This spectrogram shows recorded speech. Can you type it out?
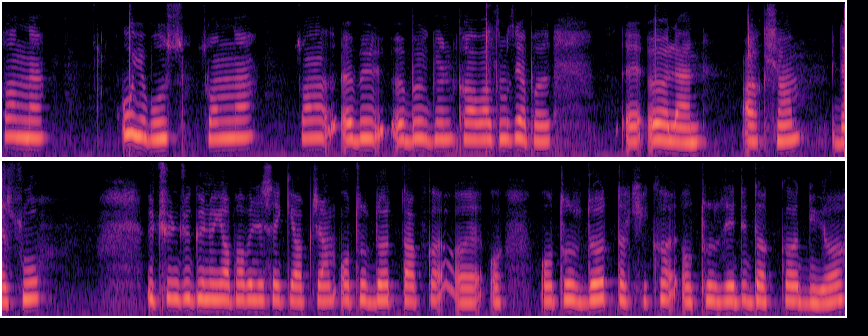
Sonra uyuruz. Sonra sonra öbür öbür gün kahvaltımızı yaparız. Ee, öğlen akşam bir de su üçüncü günü yapabilirsek yapacağım 34 dakika e, o- 34 dakika 37 dakika diyor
